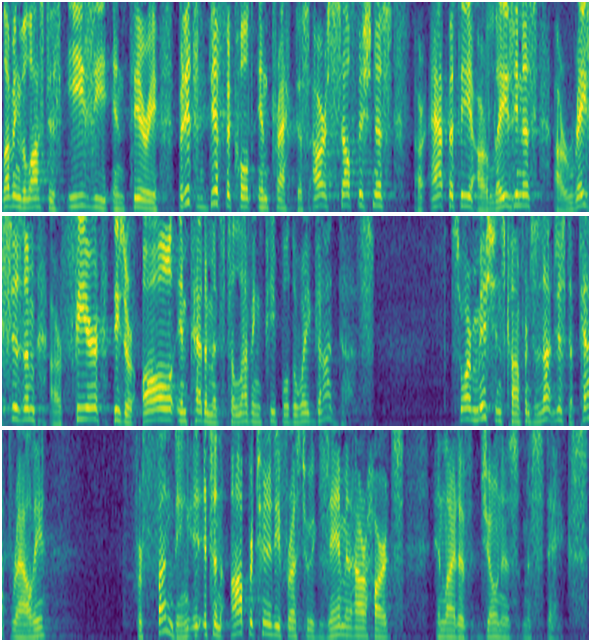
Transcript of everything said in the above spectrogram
Loving the lost is easy in theory, but it's difficult in practice. Our selfishness, our apathy, our laziness, our racism, our fear, these are all impediments to loving people the way God does. So, our missions conference is not just a pep rally for funding, it's an opportunity for us to examine our hearts in light of Jonah's mistakes.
